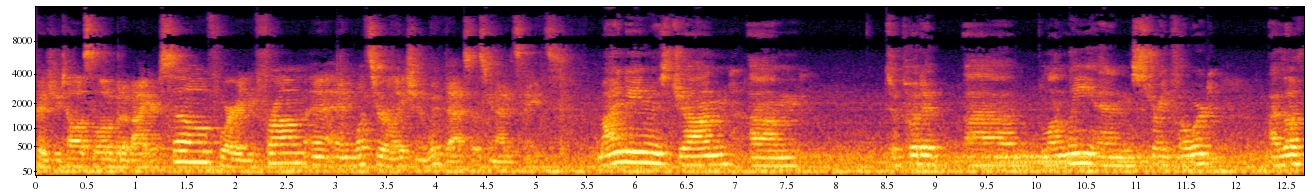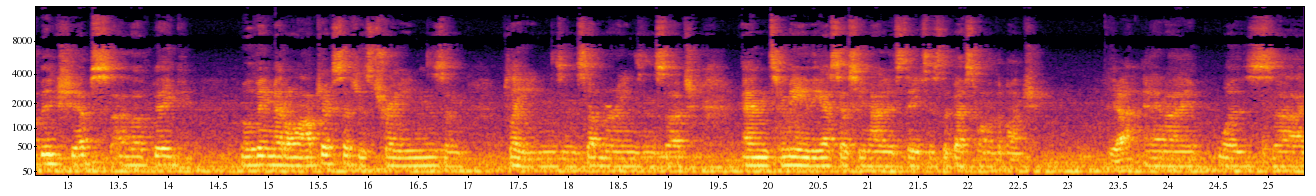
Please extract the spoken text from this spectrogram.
Could you tell us a little bit about yourself? Where are you from? And, and what's your relation with the United States? My name is John. Um, to put it uh, bluntly and straightforward, I love big ships. I love big moving metal objects such as trains and planes and submarines and such. And to me, the SS United States is the best one of the bunch. Yeah. And I was, uh, I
